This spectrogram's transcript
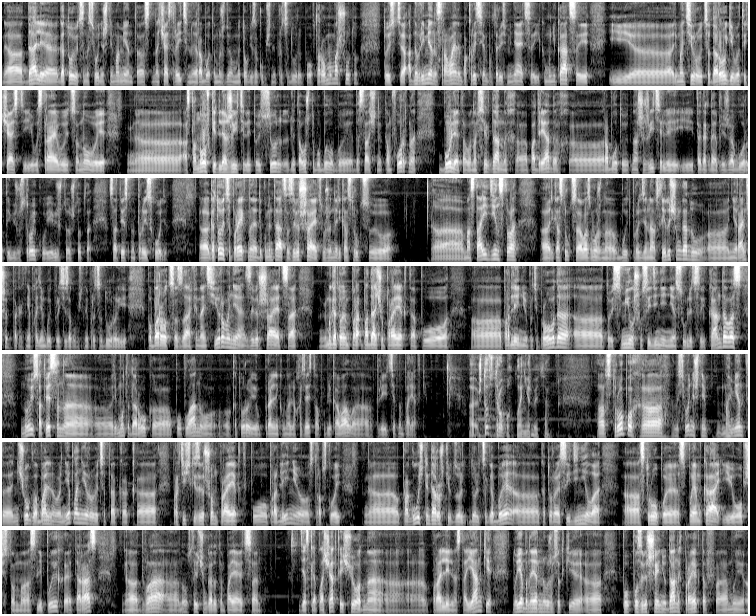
А, далее готовится на сегодняшний момент а, начать строительные работы. Мы ждем итоги закупочной процедуры по второму маршруту. То есть а, одновременно с трамвайным покрытием, повторюсь, меняются и коммуникации, и э, ремонтируются дороги в этой части, и выстраиваются новые остановки для жителей, то есть все для того, чтобы было бы достаточно комфортно. Более того, на всех данных э, подрядах э, работают наши жители, и тогда, когда я приезжаю в город и вижу стройку, я вижу, что что-то, соответственно, происходит. Готовится проектная документация, завершается уже на реконструкцию моста единства. А, реконструкция, возможно, будет проведена в следующем году, а, не раньше, так как необходимо будет пройти закупочные процедуры и побороться за финансирование. Завершается, мы готовим подачу проекта по а, продлению путепровода, то есть с Милшу соединение с улицей Кандовас, ну и, соответственно, ремонта дорог по плану, который Управление коммунального хозяйства опубликовало в приоритетном порядке. А что в стропах планируется? А в стропах а, на сегодняшний момент ничего глобального не планируется, так как практически завершен проект по продлению Стропской прогулочной дорожки вдоль, вдоль ЦГБ, которая соединила стропы с ПМК и обществом слепых. Это раз. Два, ну, в следующем году там появится детская площадка еще одна, а, параллельно стоянке. Но я бы, наверное, уже все-таки а, по, по завершению данных проектов а, мы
